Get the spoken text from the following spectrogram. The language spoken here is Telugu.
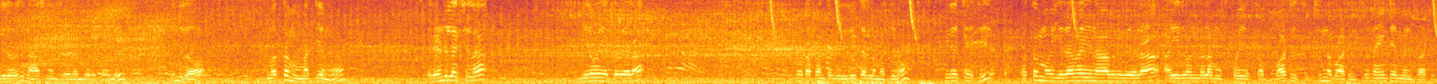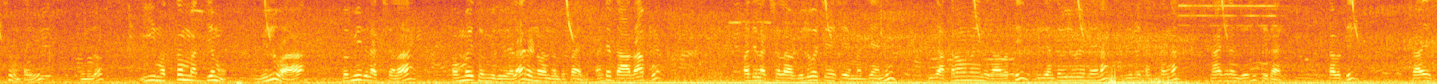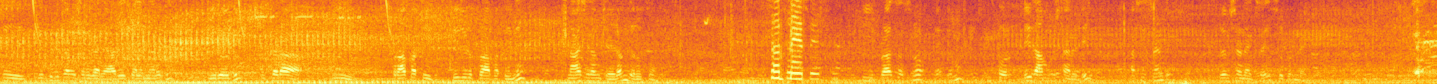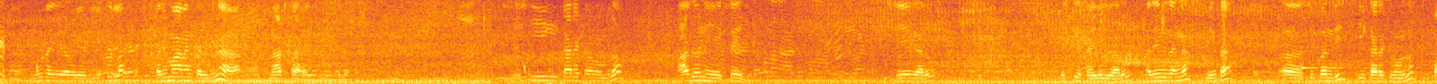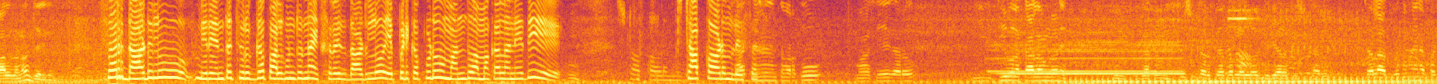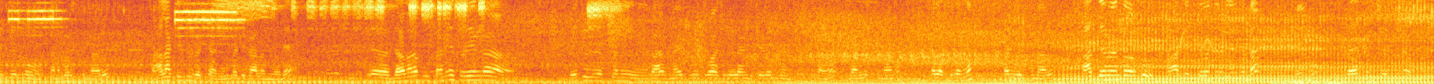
ఈరోజు నాశనం చేయడం జరుగుతుంది. ఇందులో మొత్తం మద్యము రెండు లక్షల ఇరవై ఒక్క వేల నూట పంతొమ్మిది లీటర్ల మద్యము. ఇది వచ్చేసి మొత్తం ఇరవై నాలుగు వేల ఐదు వందల ముప్పై ఒక్క బాటిల్స్ చిన్న బాటిల్స్ నైంటీ ఎంఎల్ బాటిల్స్ ఉంటాయి ఇందులో. ఈ మొత్తం మద్యము విలువ తొమ్మిది లక్షల తొంభై తొమ్మిది వేల రెండు వందల రూపాయలు. అంటే దాదాపు పది లక్షల విలువ చేసే మద్యాన్ని ఇది అక్రమమైనది కాబట్టి ఇది ఎంత విలువైందైనా దీన్ని ఖచ్చితంగా నాశనం చేసి తీరాలి. కాబట్టి రాజశ్రీ డిప్యూటీ కమిషనర్ గారి ఆదేశాల మేరకు ఈరోజు ఇక్కడ ఈ ప్రాపర్టీ సీజుడ్ ప్రాపర్టీని నాశనం చేయడం జరుగుతుంది. సార్ ఈ ప్రాసెస్ను ఏమో? D Ramakrishna Reddy assistant professional excise superintendent. నూట ఇరవై ఏడు లీటర్ల పరిమాణం కలిగిన నాటుసారాయి ఉంది ఇందులో. ఈ కార్యక్రమంలో ఆదోని ఎక్సైజ్ సిఏ గారు ఎస్కే సైదుల్ గారు అదేవిధంగా మిగతా సిబ్బంది ఈ కార్యక్రమంలో పాల్గొనడం జరిగింది. సార్ దాడులు మీరు ఎంత చురుగ్గా పాల్గొంటున్న ఎక్సర్సైజ్ దాడుల్లో ఎప్పటికప్పుడు మందు అమ్మకాలు అనేది స్టాప్ కావడం లేదు సార్. వరకు మా సిఏ గారు ఈ ఇటీవల కాలంలోనే మీరు గతం చూసింటారు పేపర్లలో మీడియాలో చూసింటారు చాలా అద్భుతమైన పనితీరును కనబరుస్తున్నారు చాలా కేసులు పెట్టారు ఈ మధ్య కాలంలోనే ఆ, దాదాపు తనే స్వయంగా వెహికల్ చేసుకొని నైట్ రూట్ వాచ్లు ఇలాంటి చేయడం నేను చూస్తున్నాను గమనిస్తున్నాను. చాలా అద్భుతంగా పనిచేస్తున్నారు. సాధ్యమైనంత వరకు ఆ శక్తి వంచన లేకుండా మేము ప్రయత్నం చేస్తూనే ఉన్నాం.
